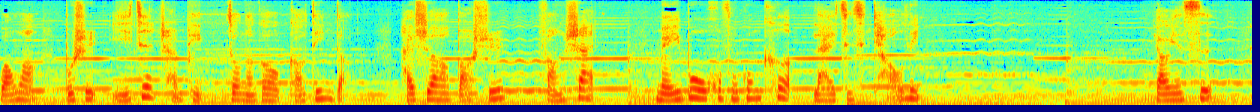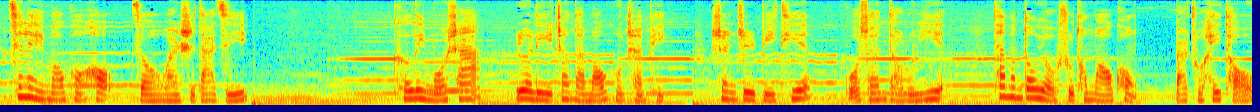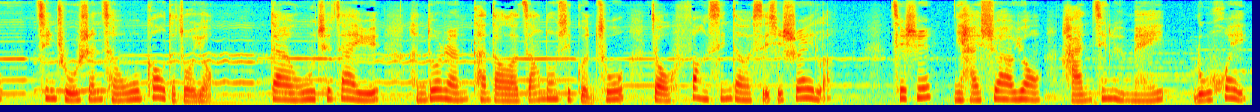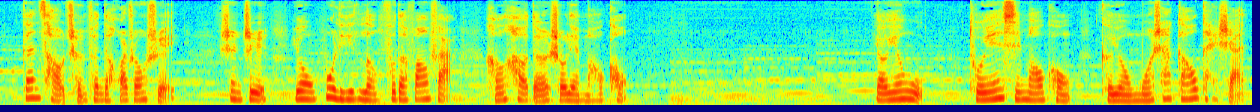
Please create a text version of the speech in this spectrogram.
往往不是一件产品就能够搞定的，还需要保湿、防晒，每一步护肤功课来进行调理。谣言四：清理毛孔后就万事大吉。颗粒磨砂、热力胀大毛孔产品。甚至鼻贴、果酸导入液，它们都有疏通毛孔、拔出黑头、清除深层污垢的作用。但误区在于，很多人看到了脏东西滚粗就放心的洗洗睡了。其实你还需要用含金缕梅、芦荟、甘草成分的化妆水，甚至用物理冷敷的方法，很好的收敛毛孔。谣言五。椭圆形毛孔可用磨砂膏改善。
